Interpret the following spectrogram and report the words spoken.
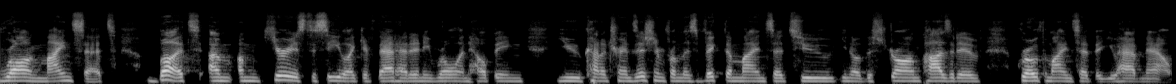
wrong mindset but i'm i'm curious to see like if that had any role in helping you kind of transition from this victim mindset to you know the strong positive growth mindset that you have now.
